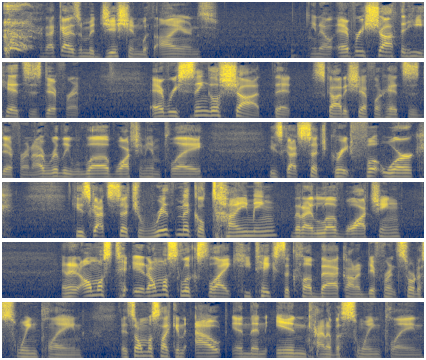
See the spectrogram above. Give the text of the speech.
that guy's a magician with irons. You know, every shot that he hits is different. Every single shot that Scottie Scheffler hits is different. I really love watching him play. He's got such great footwork. He's got such rhythmical timing that I love watching. And it almost it almost looks like he takes the club back on a different sort of swing plane. It's almost like an out and then in kind of a swing plane.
